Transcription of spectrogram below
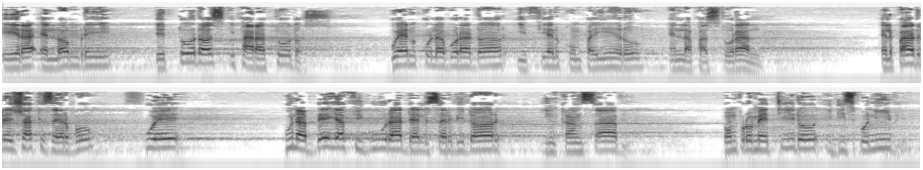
Era el hombre de todos y para todos, buen colaborador y fiel compañero en la pastoral. El padre Jacques Zerbo fue una bella figura del servidor incansable, comprometido y disponible.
